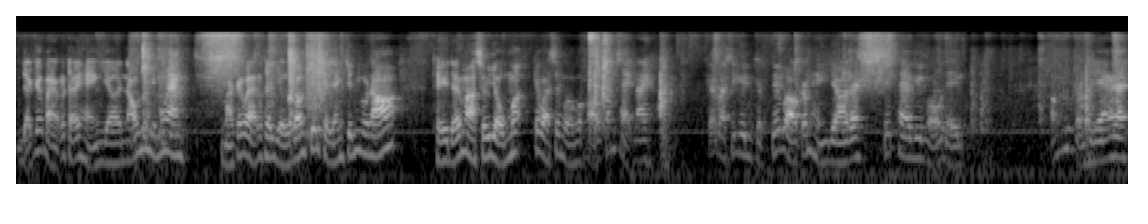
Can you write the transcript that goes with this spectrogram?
để các bạn có thể hẹn giờ nấu những món ăn mà các bạn có thể dự đoán trước thời gian chính của nó. Thì để mà sử dụng á, các bạn sẽ mượn một ổ cắm sạc đây. Các bạn sẽ ghi trực tiếp vào cắm hẹn giờ đây. Tiếp theo ghi ổ điện. Ấn nút chọn thời gian ở đây.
